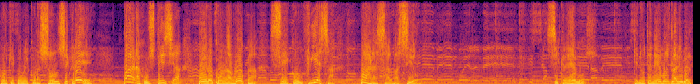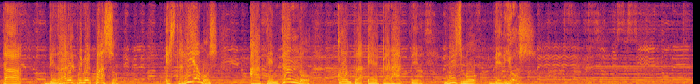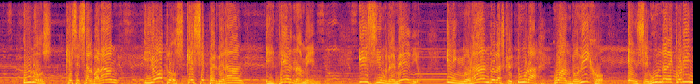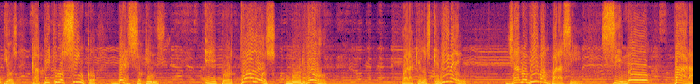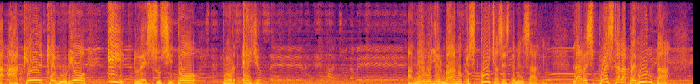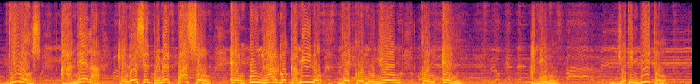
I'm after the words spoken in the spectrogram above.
Porque con el corazón se cree para justicia, pero con la boca se confiesa para salvación. Si creemos que no tenemos la libertad de dar el primer paso, estaríamos atentando contra el carácter mismo de Dios. Unos que se salvarán y otros que se perderán eternamente y sin remedio, ignorando la escritura cuando dijo, en segunda de Corintios capítulo 5 verso 15 y por todos murió para que los que viven ya no vivan para sí sino para aquel que murió y resucitó por ello amigo y hermano que escuchas este mensaje la respuesta a la pregunta Dios anhela que des el primer paso en un largo camino de comunión con Él. Amigo, yo te invito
